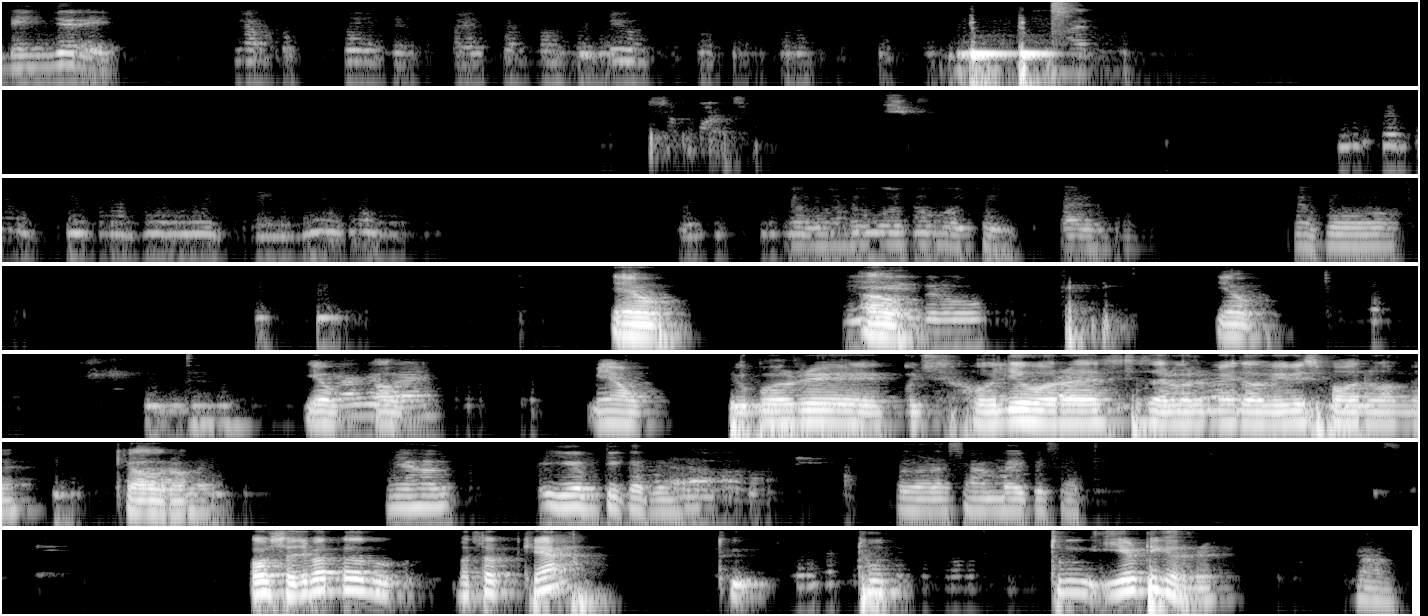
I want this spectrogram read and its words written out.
डेंजर? देऊ. नको नको नको सही. होतं? नको यो. ब्रो यो यो है म्याऊ यू बोल रहे कुछ होली हो रहा है सर्वर में तो अभी भी स्पॉन हुआ मैं। क्या हो रहा मैं हम ईएफटी कर रहे हैं। थोड़ा श्याम भाई के साथ। ओ सच बात तो मतलब क्या? तू तू तुम ईएफटी कर रहे हाँ।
